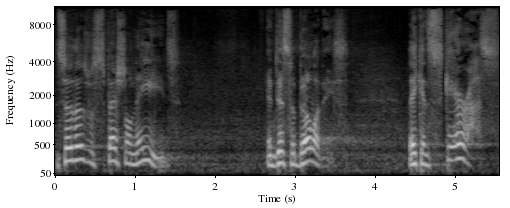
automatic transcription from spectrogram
And so, those with special needs and disabilities, they can scare us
